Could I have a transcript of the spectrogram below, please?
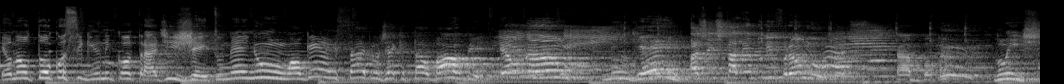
Eu não tô conseguindo encontrar de jeito nenhum. Alguém aí sabe onde é que tá o Balbi? Eu não. Ninguém? A gente tá lendo o livrão, Lucas. Tá bom. Luiz,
